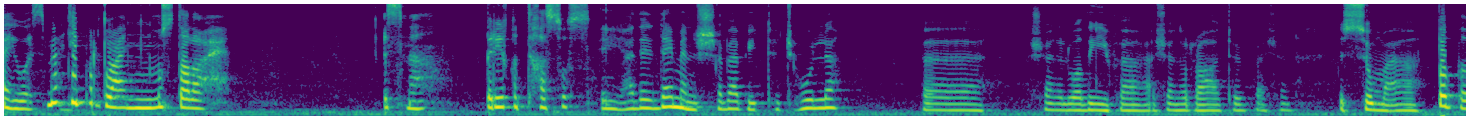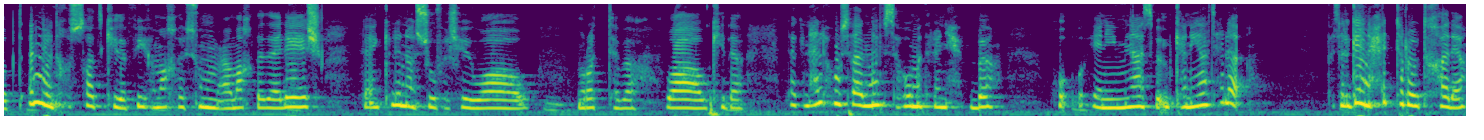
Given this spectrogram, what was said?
أيوة سمعتي برضو عن مصطلح اسمه بريق التخصص إي هذا دائما الشباب يتجهون له آه عشان الوظيفة عشان الراتب عشان السمعة. بالضبط. عندنا تخصصات كذا فيها ماخذة سمعة ماخذة ذا ليش؟ لأن كل الناس تشوفها شيء واو مرتبة واو كذا. لكن هل هو سأل نفسه هو مثلا يحبه هو يعني مناسب إمكانياته؟ لا. فتلقينا حتى لو دخله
